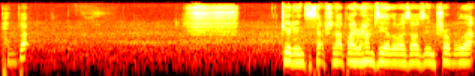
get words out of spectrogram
Pogba. Good interception that by Ramsey, otherwise I was in trouble that.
